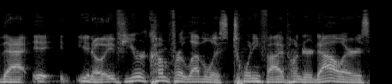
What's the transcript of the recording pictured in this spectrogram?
that, it, you know, if your comfort level is $2,500,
